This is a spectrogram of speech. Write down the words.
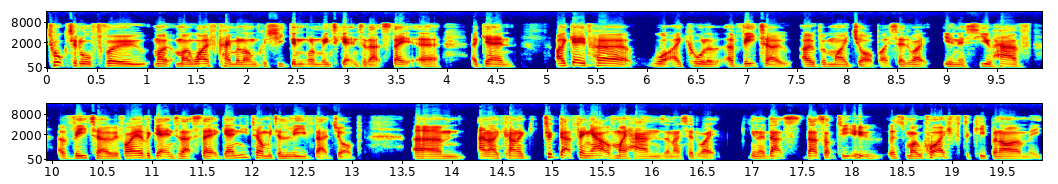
talked it all through. My my wife came along because she didn't want me to get into that state uh, again. I gave her what I call a, a, veto over my job. I said, right, Eunice, you have a veto. If I ever get into that state again, you tell me to leave that job. Um, and I kind of took that thing out of my hands and I said, right, you know, that's that's up to you as my wife to keep an eye on me.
